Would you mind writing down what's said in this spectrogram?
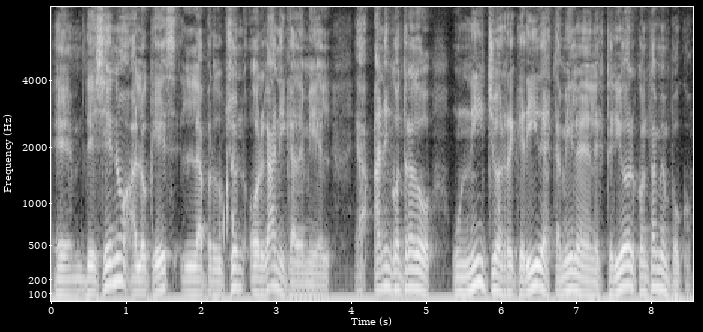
de lleno a lo que es la producción orgánica de miel. ¿Han encontrado un nicho? ¿Es requerida esta miel en el exterior? Contame un poco.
